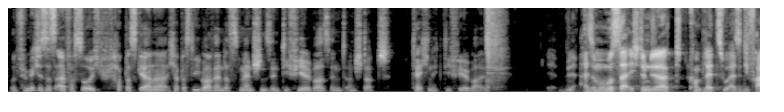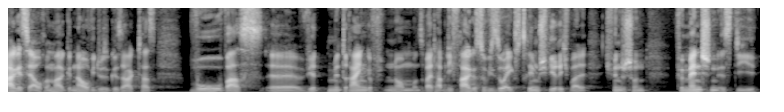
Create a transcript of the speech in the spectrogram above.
Und für mich ist es einfach so, ich habe das gerne, ich habe das lieber, wenn das Menschen sind, die fehlbar sind, anstatt Technik, die fehlbar ist. Also man muss da, ich stimme dir da komplett zu. Also die Frage ist ja auch immer genau, wie du gesagt hast, wo was äh, wird mit reingenommen und so weiter. Aber die Frage ist sowieso extrem schwierig, weil ich finde schon, für Menschen ist die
